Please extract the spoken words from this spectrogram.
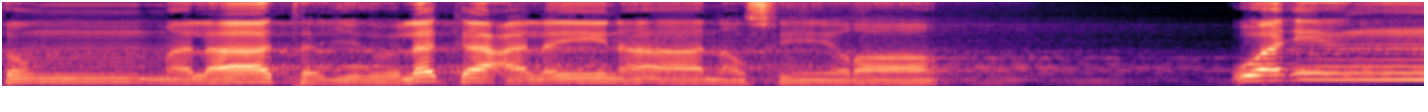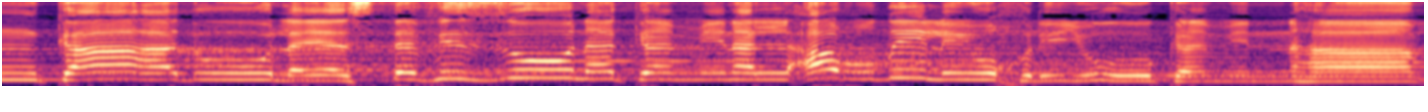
ثم لا تجد لك علينا نصيرا. وإن كادوا ليستفزونك من الأرض ليخرجوك منها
